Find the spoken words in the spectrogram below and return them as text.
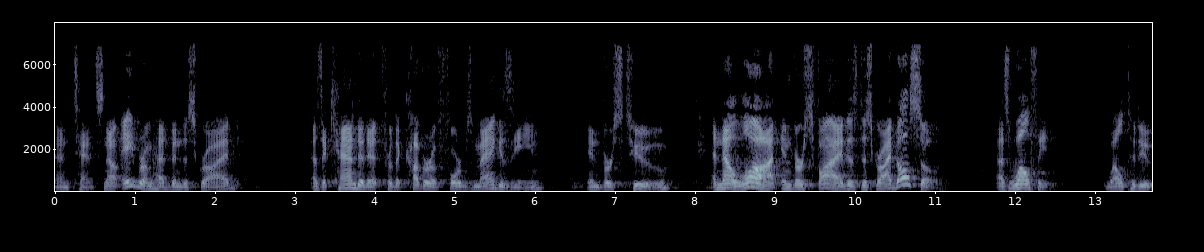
and tents. Now, Abram had been described as a candidate for the cover of Forbes magazine in verse 2. And now Lot in verse 5 is described also as wealthy, well to do.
